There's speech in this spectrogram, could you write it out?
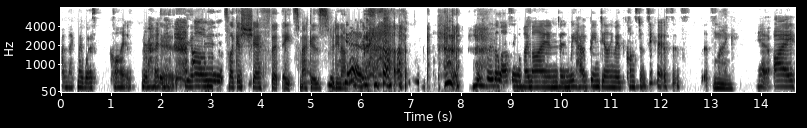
I'm like my worst client, right? Yeah, yeah. Um, it's like a chef that eats Macca's for dinner. Yeah. literally the last thing on my mind. And we have been dealing with constant sickness. It's it's mm. like, yeah, I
